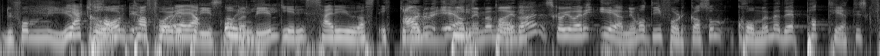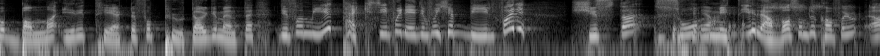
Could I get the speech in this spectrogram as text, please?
Du får mye Jeg tog ta for prisen av en bil. Jeg orker seriøst ikke Er du enig med meg der? Skal vi være enige om at de folka som kommer med det patetisk forbanna, irriterte, forpurte argumentet 'Du får mye taxi for det du får kjøpt bil for', Kyss deg så Ja. midt i ræva som du kan få gjort. Ja,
